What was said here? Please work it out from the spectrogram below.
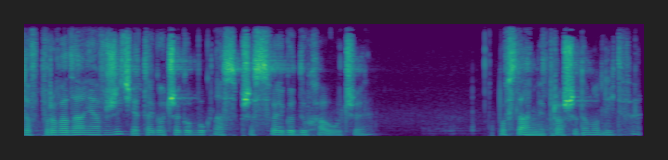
do wprowadzania w życie tego, czego Bóg nas przez swojego ducha uczy. Powstańmy proszę do modlitwy.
